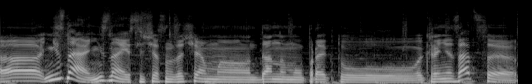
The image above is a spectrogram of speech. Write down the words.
Uh, не знаю, не знаю, если честно, зачем uh, данному проекту экранизация.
